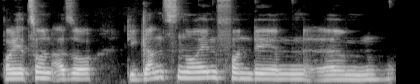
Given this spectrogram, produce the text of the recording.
Variationen. Also die ganz neuen von den ähm,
